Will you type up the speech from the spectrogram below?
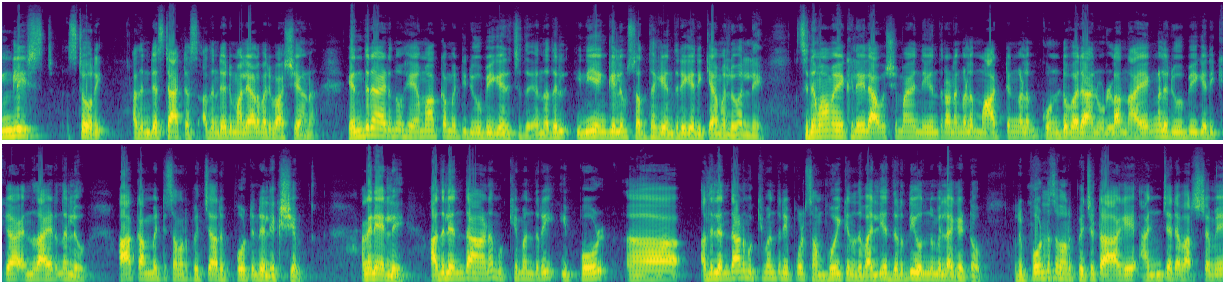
ഇംഗ്ലീഷ് സ്റ്റോറി അതിന്റെ സ്റ്റാറ്റസ് അതിന്റെ ഒരു മലയാള പരിഭാഷയാണ്. എന്തിനായിരുന്നു ഹേമ കമ്മിറ്റി രൂപീകരിച്ചത് എന്നതിൽ ഇനിയെങ്കിലും ശ്രദ്ധ കേന്ദ്രീകരിക്കാമല്ലോ അല്ലേ? സിനിമാ മേഖലയിൽ ആവശ്യമായ നിയന്ത്രണങ്ങളും മാറ്റങ്ങളും കൊണ്ടുവരാനുള്ള നയങ്ങൾ രൂപീകരിക്കുക എന്നതായിരുന്നല്ലോ ആ കമ്മിറ്റി സമർപ്പിച്ച റിപ്പോർട്ടിന്റെ ലക്ഷ്യം. അങ്ങനെയല്ലേ? അതിലെന്താണ് മുഖ്യമന്ത്രി ഇപ്പോൾ അതിലെന്താണ് മുഖ്യമന്ത്രി ഇപ്പോൾ സംഭവിക്കുന്നത്? വലിയ ധൃതിയൊന്നുമില്ല കേട്ടോ. റിപ്പോർട്ട് സമർപ്പിച്ചിട്ട് ആകെ അഞ്ചര വർഷമേ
